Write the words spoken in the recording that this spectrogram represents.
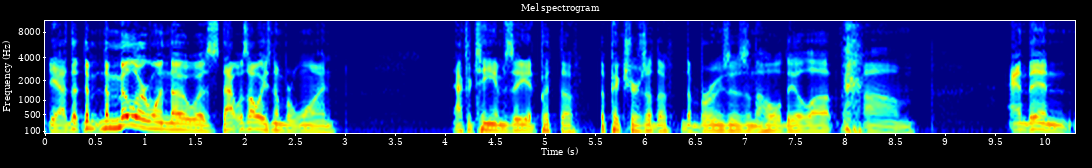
Yeah, the, the the Miller one though was that was always number one after TMZ had put the the pictures of the the bruises and the whole deal up. Um, and then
